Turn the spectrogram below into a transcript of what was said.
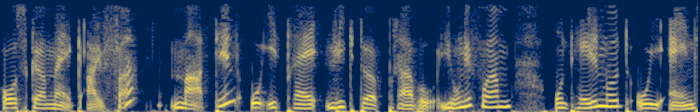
Oscar Mike Alpha, Martin OE3 Victor Bravo Uniform und Helmut OE1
